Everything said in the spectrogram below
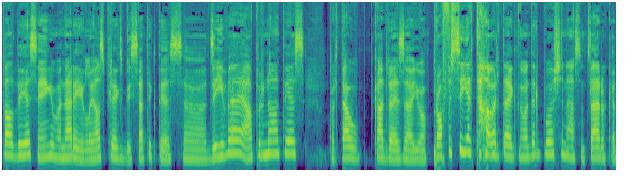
Paldies, Inga. Man arī liels prieks bija satikties uh, dzīvē, aprunāties par tavu kādreizējo profesiju, tā var teikt, nodarbošanās. Un ceru, ka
